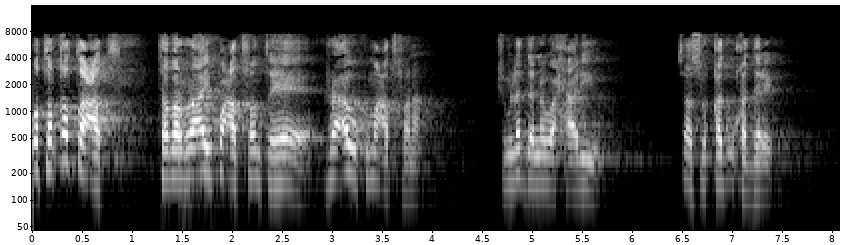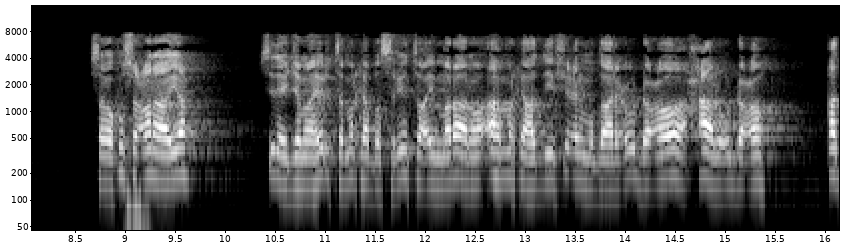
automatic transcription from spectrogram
wa taqatacat tabara'ay ku cadfantahee ra'aw kuma cadfana jumladdanna waa xaaliyo saasuu qad u qadaray. Isagoo ku soconaaya siday jamaahiirta markaa basriintu ay maraan oo ah marka haddii ficil mudaaric u dhaco xaal u dhaco qad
